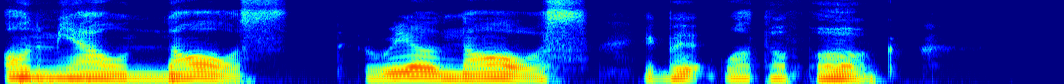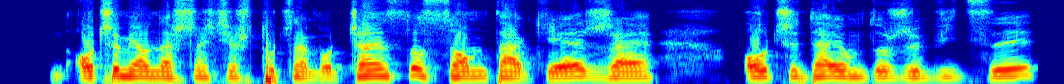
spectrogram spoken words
on miał nos, real nose. Jakby, what the fuck. Oczy miał na szczęście sztuczne, bo często są takie, że oczy dają do żywicy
